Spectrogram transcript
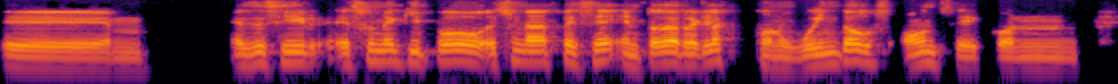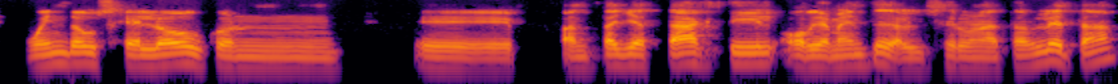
Em, es decir, es un equipo, es una PC en toda regla con Windows 11, con Windows Hello, con eh, pantalla táctil, obviamente al ser una tableta,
